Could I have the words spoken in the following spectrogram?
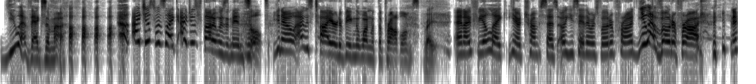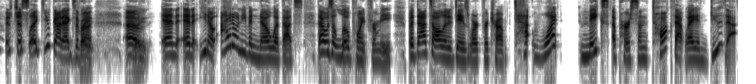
you have eczema. I just was like, I just thought it was an insult. You know, I was tired of being the one with the problems. right. And I feel like, you know, Trump says, Oh, you say there was voter fraud? You have voter fraud. you know, it's just like you've got eczema. Right. Um, Right. And, and, you know, I don't even know what that's, that was a low point for me, but that's all in a day's work for Trump. Ta- what makes a person talk that way and do that?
